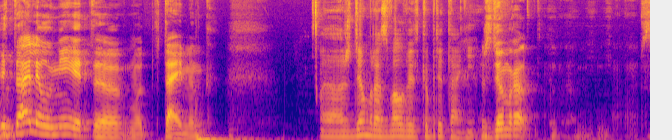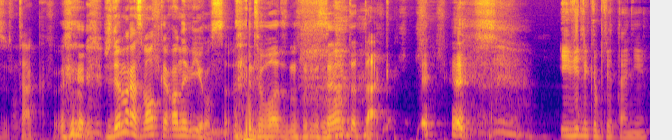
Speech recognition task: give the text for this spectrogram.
Италия умеет э, вот, тайминг. А, ждем развал Великобритании. Ждем так, ждем развал коронавируса. Вот, назовем это так. И Великобритании.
